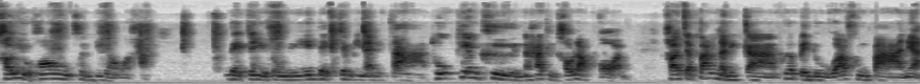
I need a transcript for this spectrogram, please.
เขาอยู่ห้องคนเดียวอะค่ะ เด็กจะอยู่ตรงนี้ เด็กจะมีนาฬิกาทุกเที่ยงคืนนะคะ ถึงเขาหลับก่อนเขาจะตั้งนาฬิกาเพื่อไปดูว่าคุณตาเนี่ย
